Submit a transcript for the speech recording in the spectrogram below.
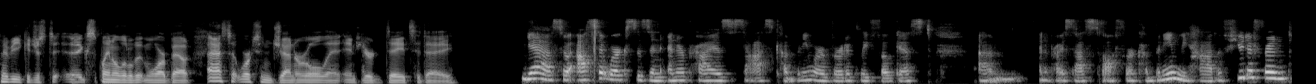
maybe you could just explain a little bit more about AssetWorks in general and, and your day to day. Yeah. So AssetWorks is an enterprise SaaS company. We're a vertically focused um, enterprise SaaS software company. We have a few different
